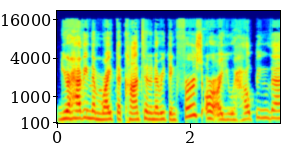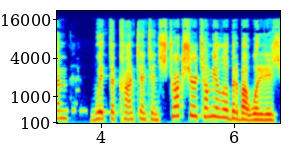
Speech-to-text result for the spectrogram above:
you're having them write the content and everything first, or are you helping them with the content and structure? Tell me a little bit about what it is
